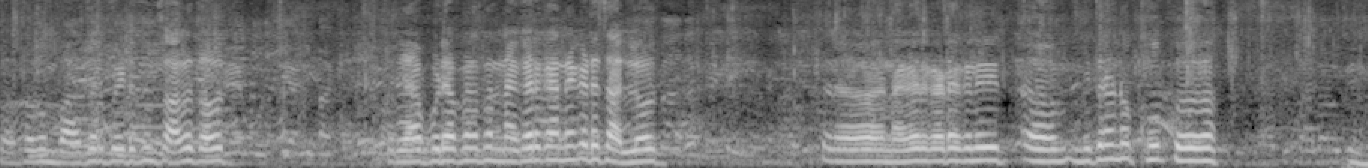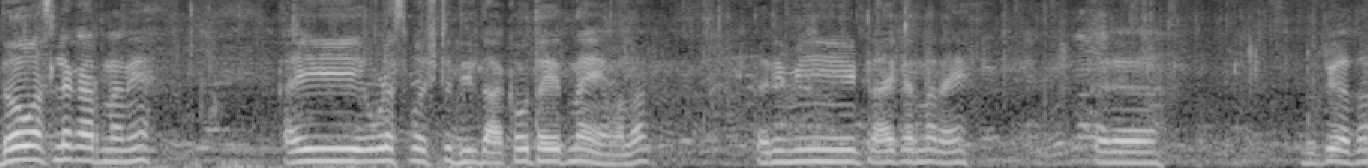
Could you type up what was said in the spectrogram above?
तर आता आपण बाजारपेठेतून चालत आहोत. तर यापुढे आपण आता नगरखान्याकडे चाललो आहोत. तर अ, मित्रांनो खूप दव असल्या कारणाने काही एवढं स्पष्ट दि दाखवता येत नाही आहे मला तरी मी ट्राय करणार आहे. तर भेटूया आता.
